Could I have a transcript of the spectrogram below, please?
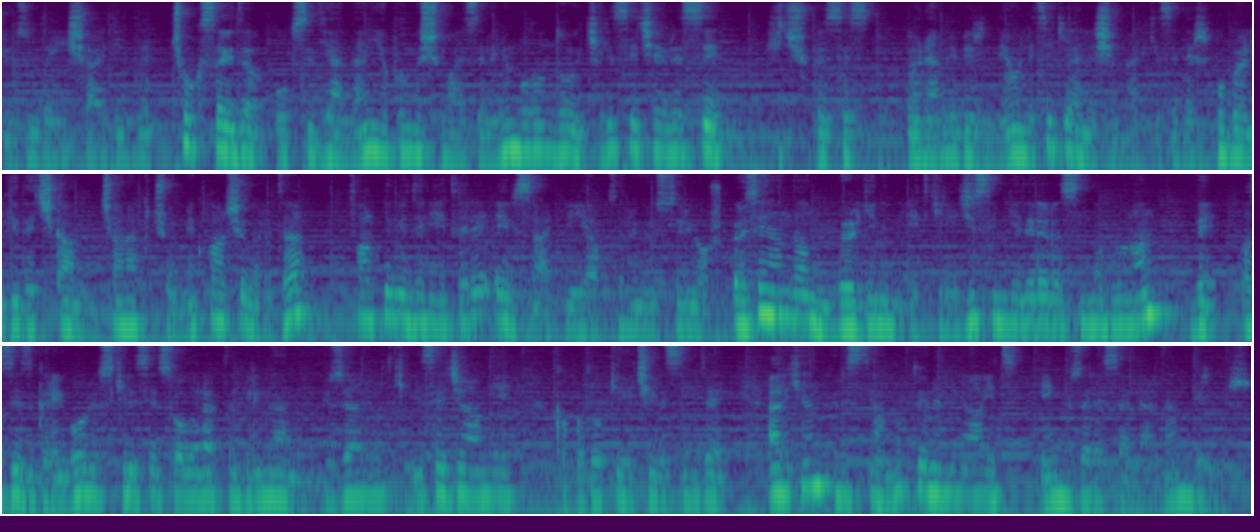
yüzyılda inşa edildi. Çok sayıda obsidyenden yapılmış malzemenin bulunduğu kilise çevresi hiç şüphesiz önemli bir neolitik yerleşim merkezidir. Bu bölgede çıkan çanak çömlek parçaları da farklı medeniyetlere ev sahipliği yaptığını gösteriyor. Öte yandan bölgenin etkileyici simgeleri arasında bulunan ve Aziz Gregorius Kilisesi olarak da bilinen Güzelyurt Kilise Camii, Kapadokya içerisinde erken Hristiyanlık dönemine ait en güzel eserlerden biridir.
